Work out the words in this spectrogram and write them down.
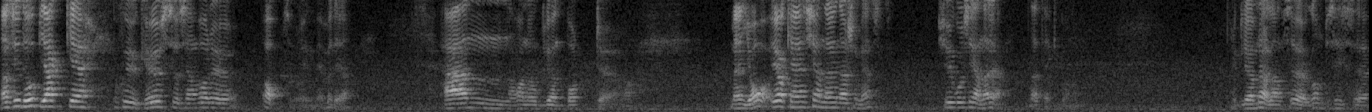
Han sydde ihop Jack eh, på sjukhus och sen var det, ja, så var det inget mer med det. Han har nog glömt bort det. ja. Men ja, jag kan känna det när som helst. 20 år senare, när jag tänker på honom. Jag glömmer alla hans ögon precis, eh,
